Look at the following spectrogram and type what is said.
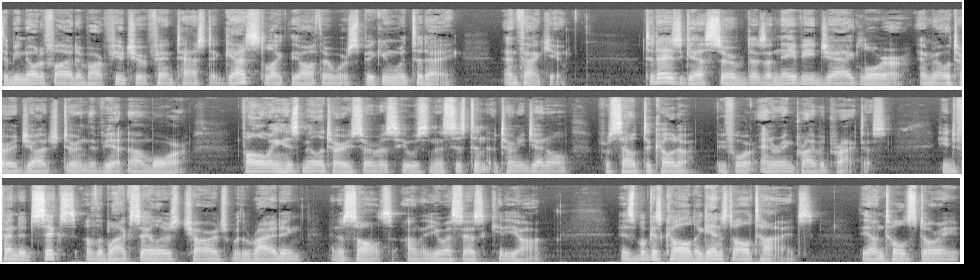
to be notified of our future fantastic guests like the author we're speaking with today. And thank you. Today's guest served as a Navy JAG lawyer and military judge during the Vietnam War. Following his military service, he was an assistant attorney general for South Dakota before entering private practice. He defended six of the black sailors charged with rioting and assaults on the USS Kitty Hawk. His book is called Against All Tides The Untold Story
